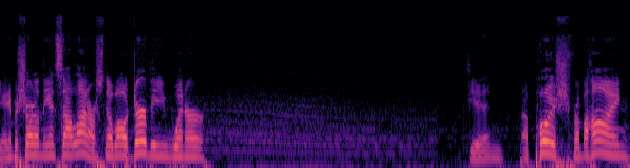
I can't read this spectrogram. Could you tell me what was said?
Danny Bouchard on the inside line, our Snowball Derby winner. Getting a push from behind.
